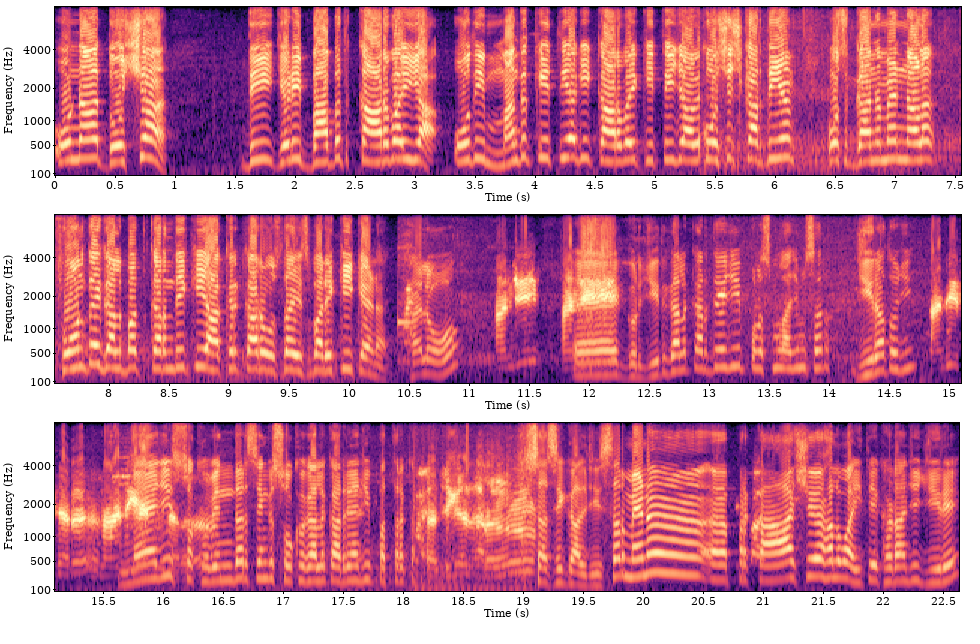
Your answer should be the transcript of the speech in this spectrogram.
ਉਹਨਾਂ ਦੋਸ਼ਾਂ ਦੀ ਜਿਹੜੀ ਬਾਬਤ ਕਾਰਵਾਈ ਆ ਉਹਦੀ ਮੰਗ ਕੀਤੀ ਆ ਕਿ ਕਾਰਵਾਈ ਕੀਤੀ ਜਾਵੇ। ਕੋਸ਼ਿਸ਼ ਕਰਦੀ ਆ ਉਸ ਗਨਮੈਨ ਨਾਲ ਫੋਨ ਤੇ ਗੱਲਬਾਤ ਕਰਨ ਦੀ ਕਿ ਆਖਿਰਕਾਰ ਉਸ ਦਾ ਇਸ ਬਾਰੇ ਕੀ ਕਹਿਣਾ ਹੈਲੋ। ਹਾਂਜੀ ਹਾਂਜੀ। ਇਹ ਗੁਰਜੀਤ ਗੱਲ ਕਰਦੇ ਹੋ ਜੀ ਪੁਲਿਸ ਮੁਲਾਜ਼ਮ ਸਰ? ਜੀਰਾ ਤੋਂ ਜੀ? ਹਾਂਜੀ ਸਰ ਹਾਂਜੀ। ਮੈਂ ਜੀ। ਸੁਖਵਿੰਦਰ ਸਿੰਘ ਸੁਖ ਗੱਲ ਕਰ ਰਿਹਾ ਜੀ ਪੱਤਰਕਾਰ। ਸਤਿ ਸ਼੍ਰੀ ਅਕਾਲ ਸਰ। ਸਤਿ ਸ਼੍ਰੀ ਅਕਾਲ ਜੀ। ਸਰ ਮੈਂ ਨਾ ਅ, ਪ੍ਰਕਾਸ਼ ਹਲਵਾਈ ਤੇ ਖੜਾ ਜੀ ਜੀਰੇ।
